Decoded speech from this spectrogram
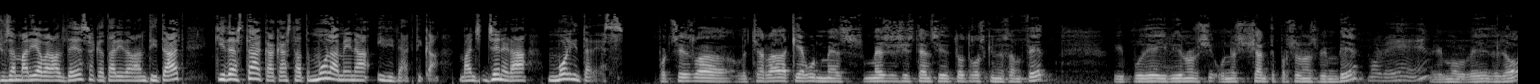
Josep Maria Baraldés, secretari de l'entitat, qui destaca que ha estat molt amena i didàctica. Van generar molt interès. Potser és la, la xerrada que hi ha hagut més, més assistència de totes les que s'han fet, i poder hi havia unes, unes 60 persones ben bé. Molt bé, eh? eh molt bé, d'allò.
